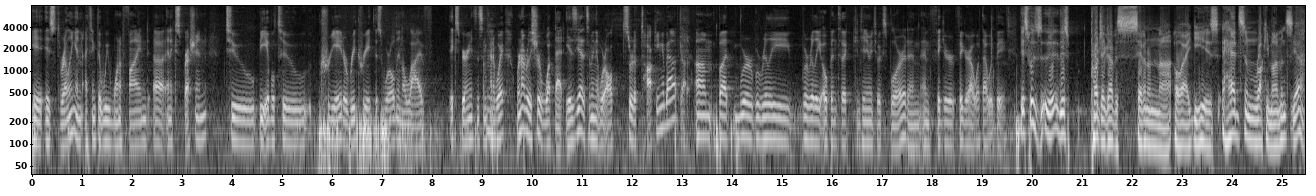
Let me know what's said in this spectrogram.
is, is thrilling and i think that we want to find uh, an expression to be able to create or recreate this world in a live experience in some kind of way we're not really sure what that is yet it's something that we're all sort of talking about Got it. um, but we're, we're really we're really open to continuing to explore it and, and figure figure out what that would be This was uh, this project over seven and, uh, or eight years had some rocky moments. Yeah.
